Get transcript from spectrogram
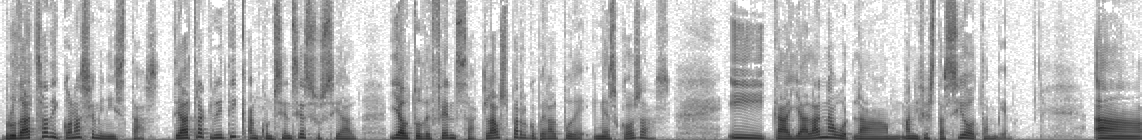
brodatge d'icones feministes, teatre crític amb consciència social i autodefensa, claus per recuperar el poder i més coses. I que hi ha la, la manifestació també. Uh,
